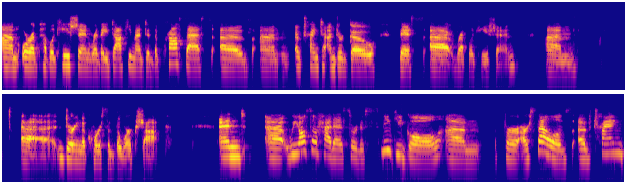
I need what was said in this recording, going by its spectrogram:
um, or a publication where they documented the process of, um, of trying to undergo this uh, replication um, uh, during the course of the workshop. And uh, we also had a sort of sneaky goal um, for ourselves of trying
